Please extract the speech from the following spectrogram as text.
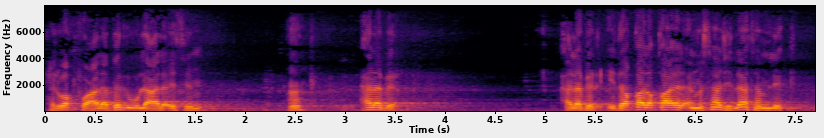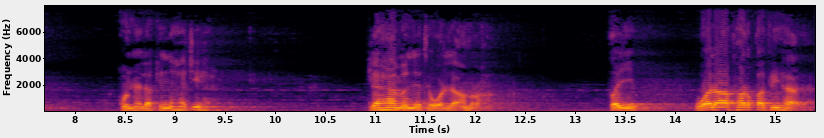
هل وقف على بر ولا على إثم؟ ها؟ على بر. على بر. إذا قال قائل المساجد لا تملك قلنا لكنها جهة. لها من يتولى أمرها. طيب ولا فرق في هذا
